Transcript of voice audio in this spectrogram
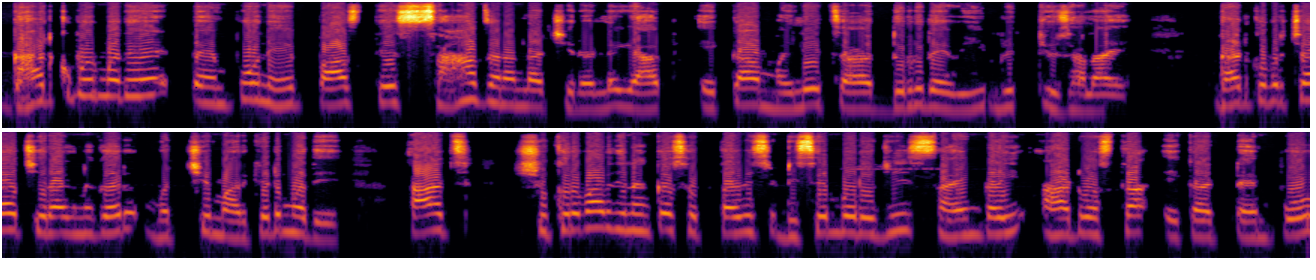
घाटकोपरमध्ये टेम्पोने पाच ते सहा जणांना चिरडले. यात एका महिलेचा दुर्दैवी मृत्यू झाला आहे घाटकोपरच्या चिरागनगर मच्छी मार्केटमध्ये आज शुक्रवार दिनांक सत्तावीस डिसेंबर रोजी सायंकाळी आठ वाजता एका टेम्पो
